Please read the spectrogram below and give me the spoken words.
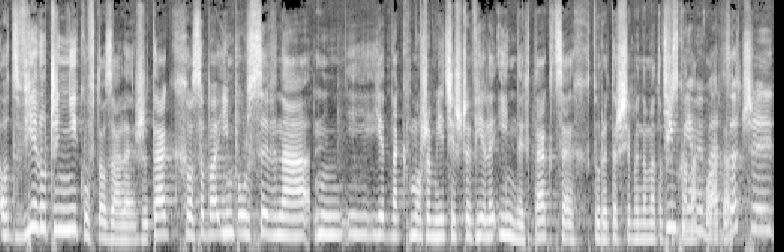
Od wielu czynników to zależy, tak? Osoba impulsywna mm, jednak może mieć jeszcze wiele innych, tak? Cech, które też się będą na to wszystko Dziękujemy nakładać. bardzo. Czy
